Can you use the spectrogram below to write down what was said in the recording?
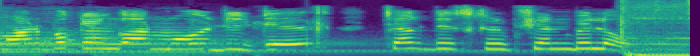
For booking or more details, check description below.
